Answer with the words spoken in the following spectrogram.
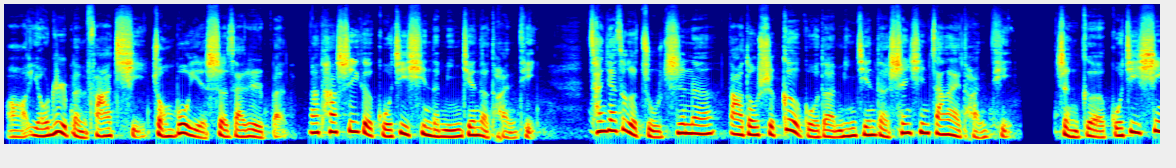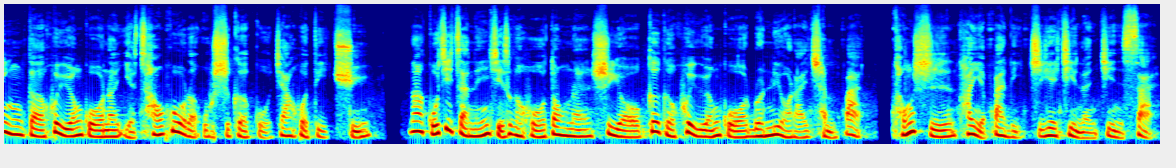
啊，由日本发起，总部也设在日本。那它是一个国际性的民间的团体，参加这个组织呢，大都是各国的民间的身心障碍团体。整个国际性的会员国呢，也超过了五十个国家或地区。那国际展能节这个活动呢，是由各个会员国轮流来承办，同时它也办理职业技能竞赛。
